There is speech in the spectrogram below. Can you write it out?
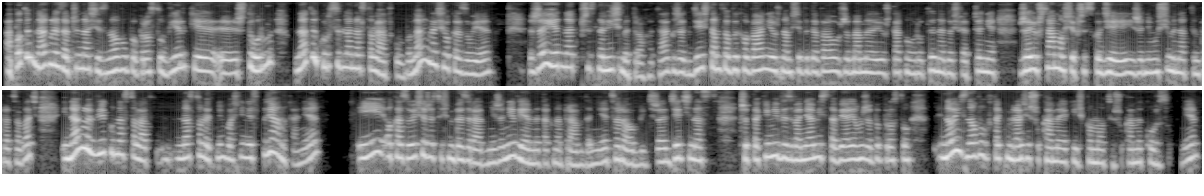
a potem nagle zaczyna się znowu po prostu wielki y, szturm na te kursy dla nastolatków, bo nagle się okazuje, że jednak przysnęliśmy trochę, tak, że gdzieś tam to wychowanie już nam się wydawało, że mamy już taką rutynę, doświadczenie, że już samo się wszystko dzieje i że nie musimy nad tym pracować i nagle w wieku nastolat, nastoletnim właśnie niespodzianka, nie? I okazuje się, że jesteśmy bezradni, że nie wiemy tak naprawdę, nie co robić, że dzieci nas przed takimi wyzwaniami stawiają, że po prostu, no i znowu w takim razie szukamy jakiejś pomocy, szukamy kursów, nie?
